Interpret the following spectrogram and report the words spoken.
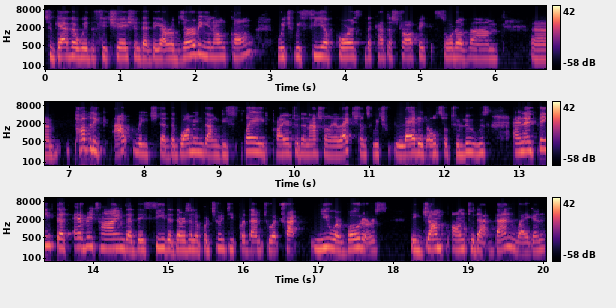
together with the situation that they are observing in Hong Kong, which we see, of course, the catastrophic sort of um, um, public outreach that the Kuomintang displayed prior to the national elections, which led it also to lose. And I think that every time that they see that there's an opportunity for them to attract newer voters, they jump onto that bandwagon.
